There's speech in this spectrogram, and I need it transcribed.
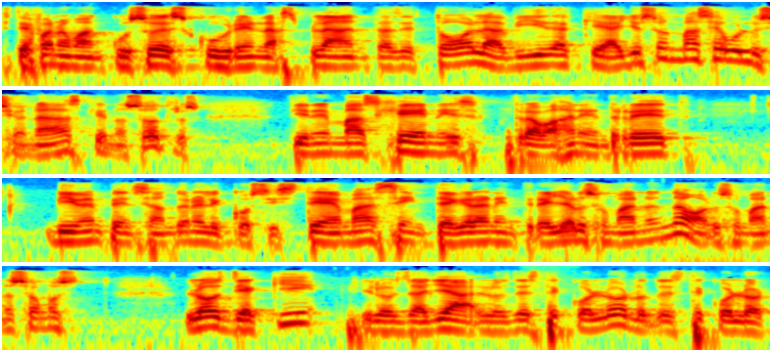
Stefano Mancuso descubre en las plantas, de toda la vida que hay. Ellos son más evolucionadas que nosotros, tienen más genes, trabajan en red, viven pensando en el ecosistema, se integran entre ellas los humanos. No, los humanos somos los de aquí y los de allá, los de este color, los de este color,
